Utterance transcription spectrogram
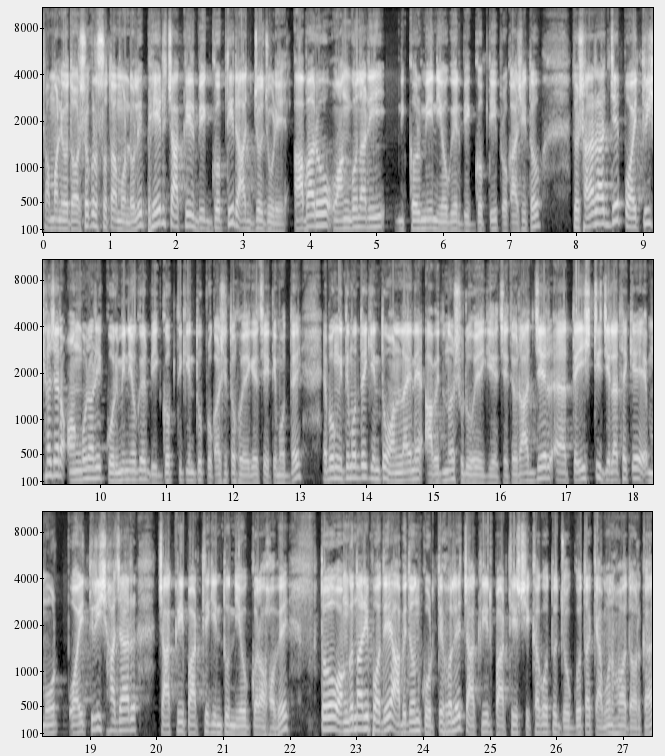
সম্মানীয় দর্শক ও শ্রোতা মণ্ডলী, ফের চাকরির বিজ্ঞপ্তি রাজ্য জুড়ে। আবারও অঙ্গনারী কর্মী নিয়োগের বিজ্ঞপ্তি প্রকাশিত। তো সারা রাজ্যে পঁয়ত্রিশ হাজার অঙ্গনারী কর্মী নিয়োগের বিজ্ঞপ্তি কিন্তু প্রকাশিত হয়ে গেছে ইতিমধ্যে এবং ইতিমধ্যে কিন্তু অনলাইনে আবেদনও শুরু হয়ে গিয়েছে। তো রাজ্যের তেইশটি জেলা থেকে মোট পঁয়ত্রিশ হাজার চাকরি প্রার্থী কিন্তু নিয়োগ করা হবে। তো অঙ্গনারী পদে আবেদন করতে হলে চাকরির প্রার্থীর শিক্ষাগত যোগ্যতা কেমন হওয়া দরকার?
